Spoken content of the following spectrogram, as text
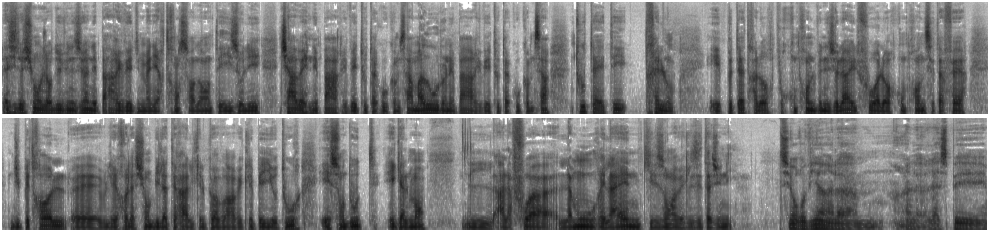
La situation aujourd'hui Venezuela n'est pas arrivée d'une manière transcendante et isolée. Chavez n'est pas arrivé tout à coup comme ça. Maduro n'est pas arrivé tout à coup comme ça. Tout a été très long. Et peut-être alors, pour comprendre le Venezuela, il faut alors comprendre cette affaire du pétrole, euh, les relations bilatérales qu'elle peut avoir avec les pays autour, et sans doute également à la fois l'amour et la haine qu'ils ont avec les États-Unis. Si on revient à l'aspect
